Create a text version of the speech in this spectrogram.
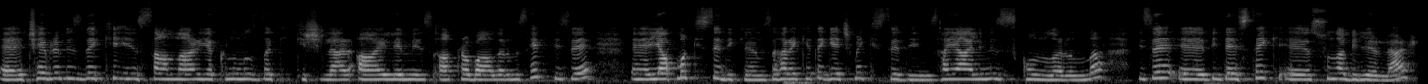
E, Çevremizdeki insanlar, yakınımızdaki kişiler, ailemiz, akrabalarımız hep bize e, yapmak istediklerimizi, harekete geçmek istediğimiz hayalimiz konularında bize e, bir destek e, sunabilirler.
